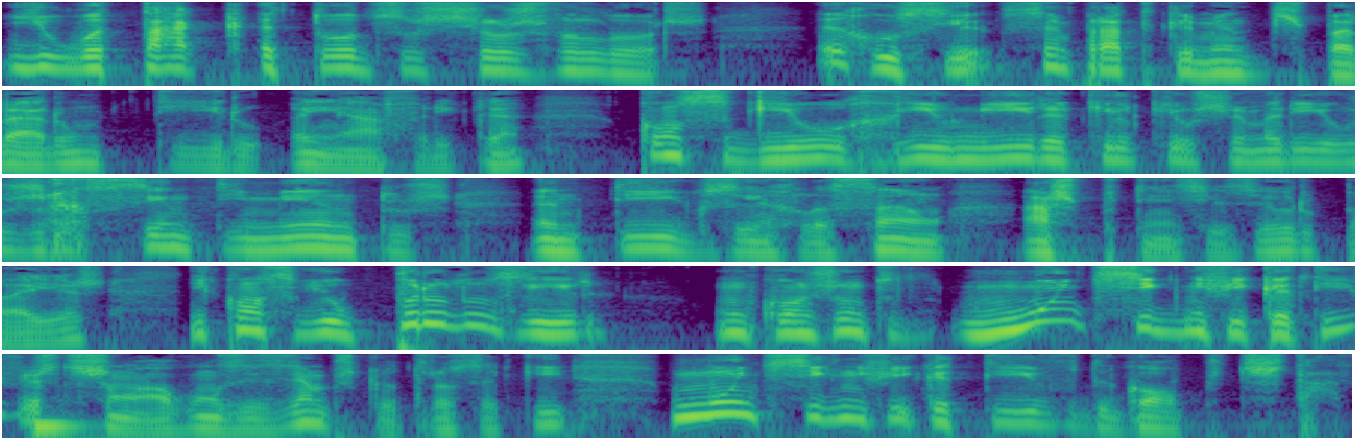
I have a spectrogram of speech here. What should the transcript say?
e o ataque a todos os seus valores. A Rússia, sem praticamente disparar um tiro em África, conseguiu reunir aquilo que eu chamaria os ressentimentos antigos em relação às potências europeias e conseguiu produzir um conjunto muito significativo, estes são alguns exemplos que eu trouxe aqui, muito significativo de golpes de Estado.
